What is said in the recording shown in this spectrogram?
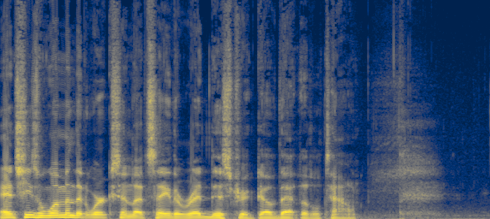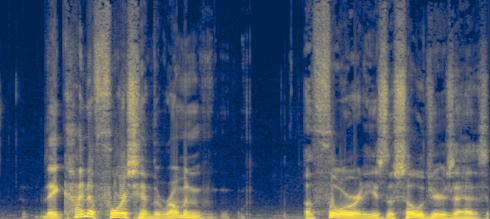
And she's a woman that works in, let's say, the red district of that little town. They kind of force him, the Roman authorities, the soldiers, as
